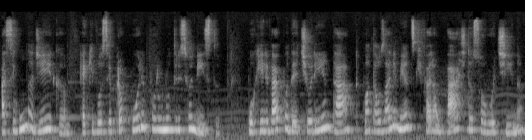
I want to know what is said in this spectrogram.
A segunda dica é que você procure por um nutricionista, porque ele vai poder te orientar quanto aos alimentos que farão parte da sua rotina,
